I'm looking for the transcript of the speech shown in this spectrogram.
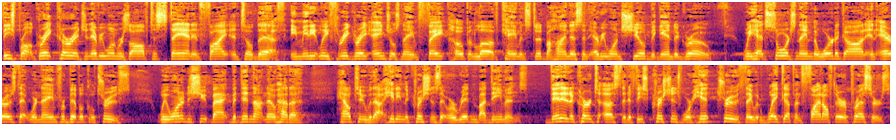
These brought great courage, and everyone resolved to stand and fight until death. Immediately, three great angels named Faith, Hope, and Love came and stood behind us, and everyone's shield began to grow. We had swords named the Word of God and arrows that were named for biblical truths. We wanted to shoot back, but did not know how to, how to without hitting the Christians that were ridden by demons. Then it occurred to us that if these Christians were hit truth, they would wake up and fight off their oppressors.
